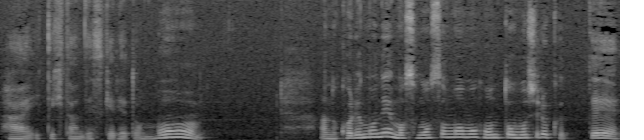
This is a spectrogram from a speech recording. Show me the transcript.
はい行ってきたんですけれどもあのこれもねもうそもそもも本当面白くって、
